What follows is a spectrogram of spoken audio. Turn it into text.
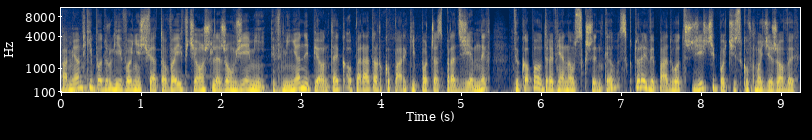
Pamiątki po II wojnie światowej wciąż leżą w ziemi. W miniony piątek operator koparki podczas prac ziemnych wykopał drewnianą skrzynkę, z której wypadło 30 pocisków młodzieżowych.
